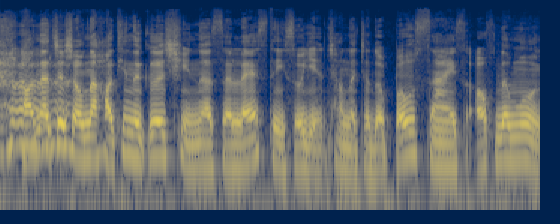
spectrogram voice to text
好，那这首呢好听的歌曲呢，Celeste 所演唱的叫做《Both Sides of the Moon》。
